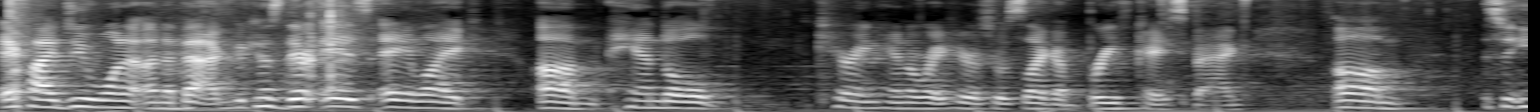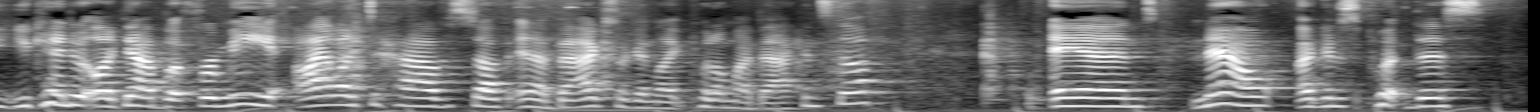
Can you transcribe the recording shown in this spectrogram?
if I do want it in a bag because there is a like um, handle, carrying handle right here, so it's like a briefcase bag. Um, so you, you can't do it like that, but for me, I like to have stuff in a bag so I can like put on my back and stuff. And now I can just put this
